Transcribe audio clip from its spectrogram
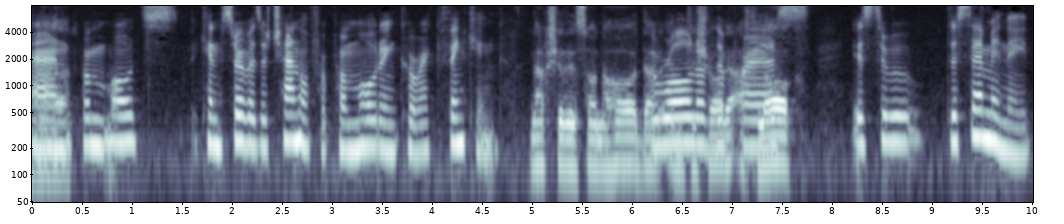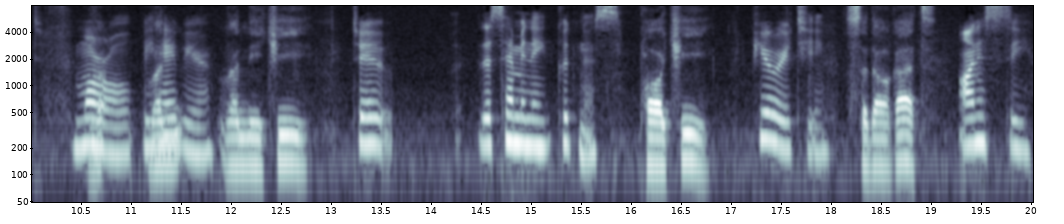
and promotes can serve as a channel for promoting correct thinking. the role of the press is to disseminate moral behavior. to disseminate goodness. purity. honesty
